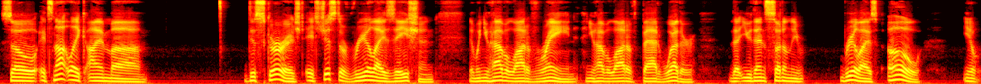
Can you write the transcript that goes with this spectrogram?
So it's not like I'm uh, discouraged. It's just a realization that when you have a lot of rain and you have a lot of bad weather, that you then suddenly realize, oh, you know,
